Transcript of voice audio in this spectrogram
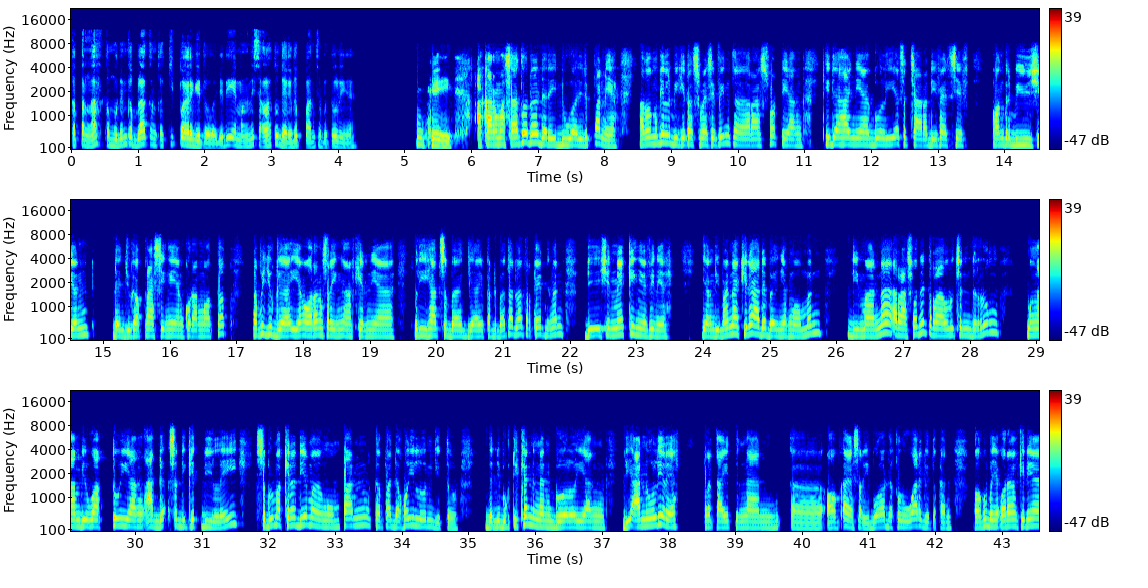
ke tengah kemudian ke belakang ke kiper gitu loh. Jadi emang ini salah tuh dari depan sebetulnya. Oke, akar masalah itu adalah dari dua di depan ya, atau mungkin lebih kita spesifikin ke Rashford yang tidak hanya gue lihat secara defensive contribution dan juga pressingnya yang kurang ngotot, tapi juga yang orang sering akhirnya lihat sebagai perdebatan adalah terkait dengan decision making ya, Vin ya, yang di mana kita ada banyak momen di mana Rashford ini terlalu cenderung mengambil waktu yang agak sedikit delay sebelum akhirnya dia mengumpan kepada Højlund gitu. Dan dibuktikan dengan gol yang dianulir ya terkait dengan eh off eh sorry bola udah keluar gitu kan. Walaupun banyak orang akhirnya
